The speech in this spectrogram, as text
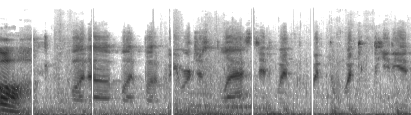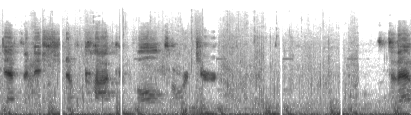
Oh, But uh, but but we were just blasted with with the Wikipedia definition of cock and ball torture. So that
